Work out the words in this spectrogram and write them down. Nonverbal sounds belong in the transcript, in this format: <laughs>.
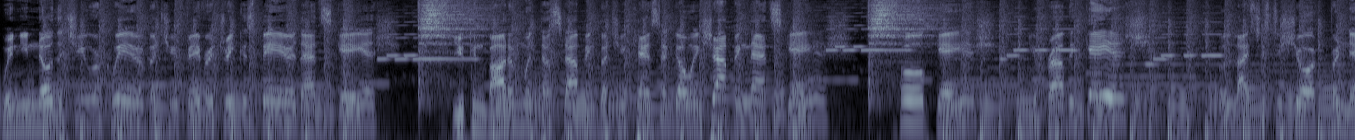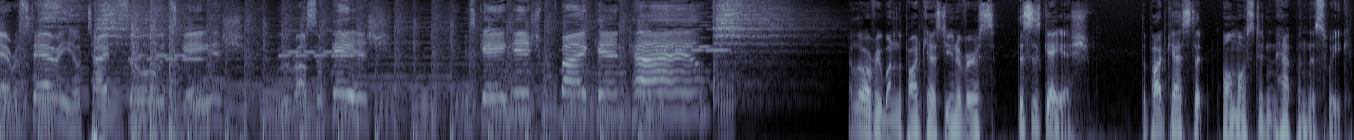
When you know that you are queer, but your favorite drink is beer, that's gayish. You can bottom without stopping, but you can't stand going shopping, that's gayish. Oh, gayish, you're probably gayish. Well, life's just too short for narrow stereotypes, so it's gayish. We're also gayish. It's gayish with Mike and Kyle. Hello, everyone in the podcast universe. This is Gayish, the podcast that almost didn't happen this week.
